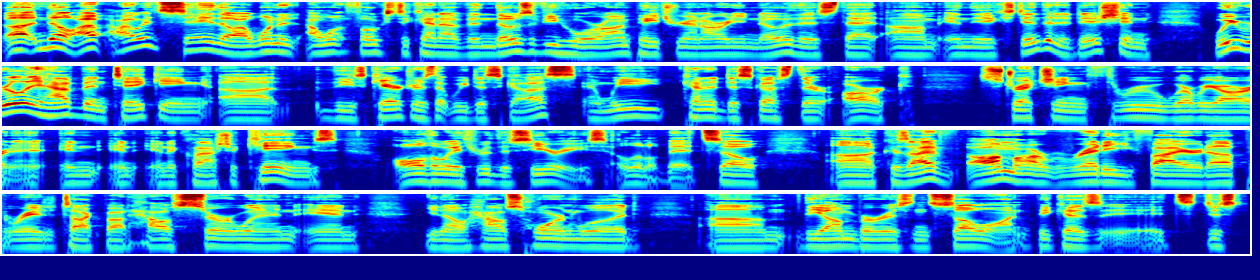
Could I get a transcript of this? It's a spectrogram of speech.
Uh, no, I, I would say though I wanted I want folks to kind of and those of you who are on Patreon already know this that um, in the extended edition we really have been taking uh, these characters that we discuss and we kind of discuss their arc stretching through where we are in, in, in, a Clash of Kings all the way through the series a little bit. So because I've I'm already fired up and ready to talk about House Cerwyn and you know House Hornwood, um, the Umbers and so on because it's just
